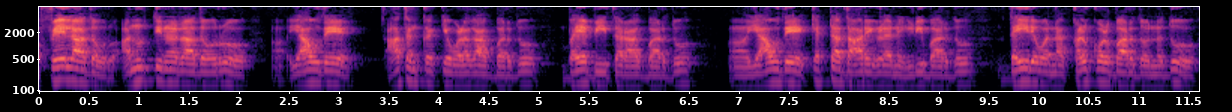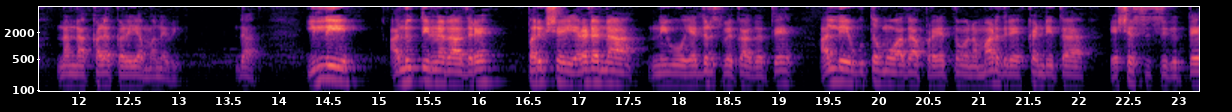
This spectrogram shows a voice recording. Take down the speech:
ಫೇಲ್ ಆದವರು, ಅನುತ್ತೀರ್ಣರಾದವರು ಯಾವುದೇ ಆತಂಕಕ್ಕೆ ಒಳಗಾಗಬಾರ್ದು, ಭಯಭೀತರಾಗಬಾರ್ದು. ಯಾವುದೇ ಕೆಟ್ಟ ದಾರಿಗಳನ್ನು ಹಿಡಿಬಾರದು, ಧೈರ್ಯವನ್ನ ಕಳ್ಕೊಳ್ಬಾರದು ಅನ್ನೋದು ನನ್ನ ಕಳಕಳಿಯ ಮನವಿ. ಇಲ್ಲಿ ಅನುತ್ತೀರ್ಣರಾದರೆ ಪರೀಕ್ಷೆ ಎರಡನ್ನ ನೀವು ಎದುರಿಸಬೇಕಾಗತ್ತೆ ಅಲ್ಲಿ ಉತ್ತಮವಾದ ಪ್ರಯತ್ನವನ್ನು ಮಾಡಿದ್ರೆ ಖಂಡಿತ ಯಶಸ್ಸು ಸಿಗುತ್ತೆ.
